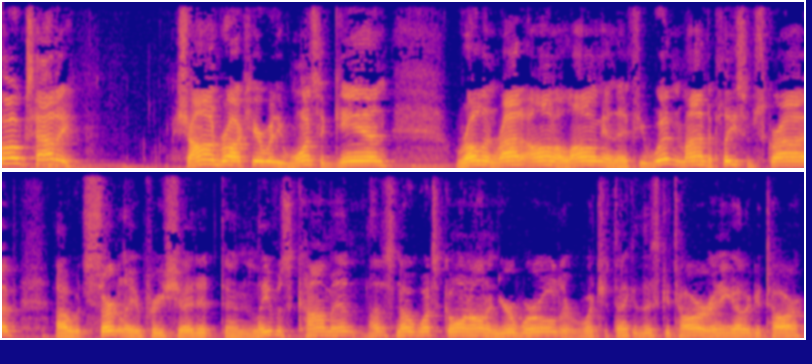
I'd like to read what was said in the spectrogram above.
Folks, howdy. Shawn Brock here with you once again, rolling right on along. And if you wouldn't mind to please subscribe, I would certainly appreciate it. And leave us a comment. Let us know what's going on in your world or what you think of this guitar or any other guitar.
